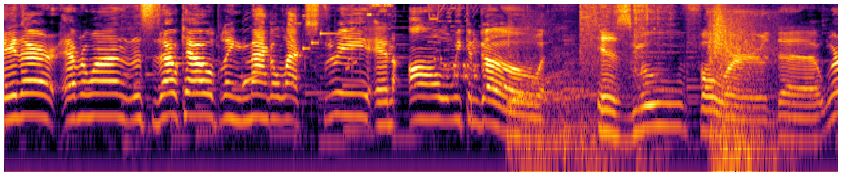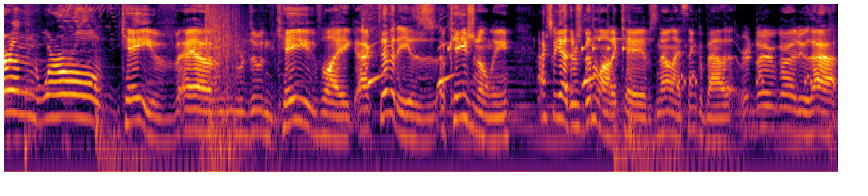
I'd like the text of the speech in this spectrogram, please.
Hey there, everyone. This is raocow playing Magalex 3, and all we can go is move forward. Uh, we're in World Cave, and we're doing cave-like activities occasionally. Actually, yeah, there's been a lot of caves, now that I think about it. We're, gonna do that.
